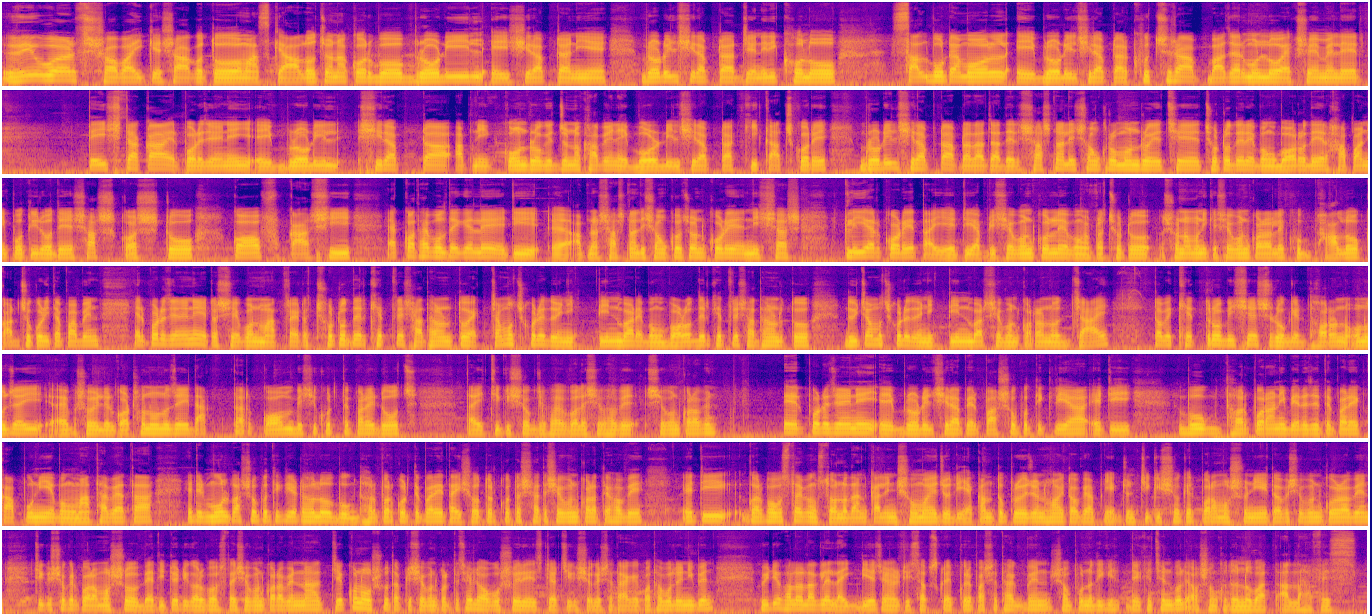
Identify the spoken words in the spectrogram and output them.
Viewers সবাইকে স্বাগতম। আজকে আলোচনা করব ব্রোডিল এই সিরাপটা নিয়ে। ব্রোডিল সিরাপটার জেনেরিক হলো সালবুটামল এই ব্রোডিল সিরাপটার খুচরা বাজার মূল্য একশো এম এর তেইশ টাকা। এরপরে জেনে নেই, এই ব্রোডিল সিরাপটা আপনি কোন রোগের জন্য খাবেন? এই ব্রোডিল সিরাপটা কি কাজ করে? ব্রোডিল সিরাপটা আপনারা যাদের শ্বাসনালীর সংক্রমণ রয়েছে, ছোটদের এবং বড়দের, হাঁপানি প্রতিরোধে, শ্বাসকষ্ট, কফ, কাশি, এক কথায় বলতে গেলে এটি আপনার শ্বাসনালী সংকোচন করে, নিঃশ্বাস ক্লিয়ার করে, তাই এটি আপনি সেবন করলে এবং আপনার ছোট সোনামণিকে সেবন করালে খুব ভালো কার্যকারিতা পাবেন। এরপরে জেনে নিই, এটা সেবন মাত্রা, এটা ছোটদের ক্ষেত্রে সাধারণত এক চামচ করে দৈনিক তিনবার এবং বড়দের ক্ষেত্রে সাধারণত দুই চামচ করে দৈনিক তিনবার সেবন করানো যায়। তবে ক্ষেত্র বিশেষ, রোগের ধরন অনুযায়ী শরীরের গঠন অনুযায়ী ডাক্তার কম বেশি করতে পারে ডোজ, তাই চিকিৎসক যেভাবে বলে সেভাবে সেবন করাবেন। এরপরে জেনে নেই এই ব্রোডিল সিরাপের পার্শ্ব প্রতিক্রিয়া এটি বুক ধরপরানি বেড়ে যেতে পারে, কাঁপুনি এবং মাথা ব্যথা। এটির মূল পার্শ্ব প্রতিক্রিয়াটা হলো বুক ধরপর করতে পারে, তাই সতর্কতার সাথে সেবন করাতে হবে। এটি গর্ভাবস্থা এবং স্তন্যদানকালীন সময়ে যদি একান্ত প্রয়োজন হয়, তবে আপনি একজন চিকিৎসকের পরামর্শ নিয়ে তবে সেবন করাবেন। চিকিৎসকের পরামর্শ ব্যতীত এটি গর্ভাবস্থায় সেবন করাবেন না। যে কোনো ওষুধ আপনি সেবন করতে চাইলে অবশ্যই রেজিস্টার চিকিৎসকের সাথে আগে কথা বলে নেবেন। ভিডিও ভালো লাগলে লাইক দিয়ে চ্যানেলটি সাবস্ক্রাইব করে পাশে থাকবেন। সম্পূর্ণ দিকে দেখেছেন বলে অসংখ্য ধন্যবাদ। আল্লাহ হাফেজ।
